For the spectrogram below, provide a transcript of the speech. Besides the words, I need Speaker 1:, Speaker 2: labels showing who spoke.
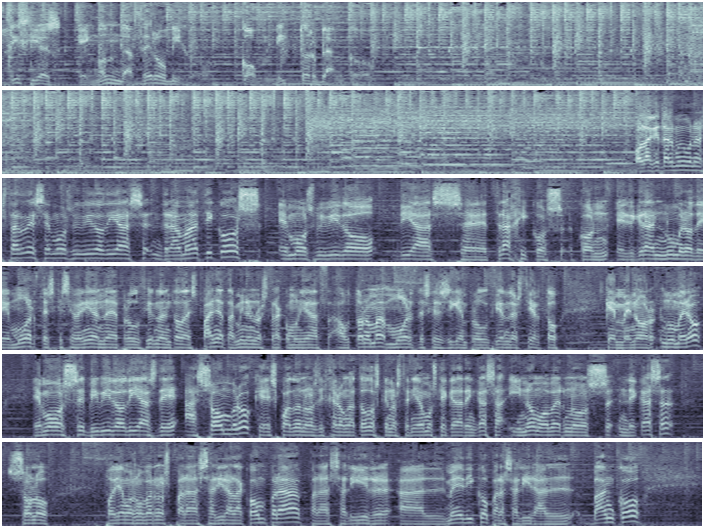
Speaker 1: Noticias en Onda Cero Vigo con Víctor Blanco.
Speaker 2: Hola, ¿qué tal? Muy buenas tardes. Hemos vivido días dramáticos, hemos vivido días eh, trágicos con el gran número de muertes que se venían eh, produciendo en toda España, también en nuestra comunidad autónoma, muertes que se siguen produciendo, es cierto que en menor número. Hemos vivido días de asombro, que es cuando nos dijeron a todos que nos teníamos que quedar en casa y no movernos de casa, solo podíamos movernos para salir a la compra, para salir al médico, para salir al banco.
